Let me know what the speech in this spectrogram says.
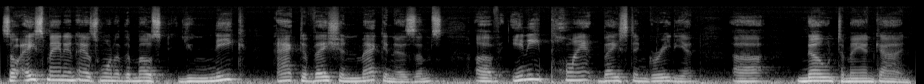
So acemannan has one of the most unique activation mechanisms of any plant based ingredient uh, known to mankind.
